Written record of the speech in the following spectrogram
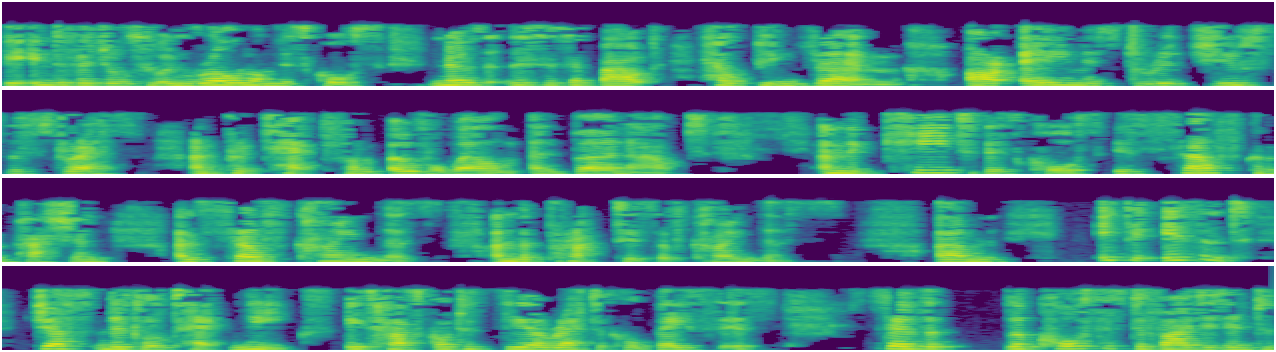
the individuals who enroll on this course know that this is about helping them. Our aim is to reduce the stress and protect from overwhelm and burnout. And the key to this course is self-compassion and self-kindness and the practice of kindness. Um, it isn't just little techniques. It has got a theoretical basis. So the, the course is divided into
